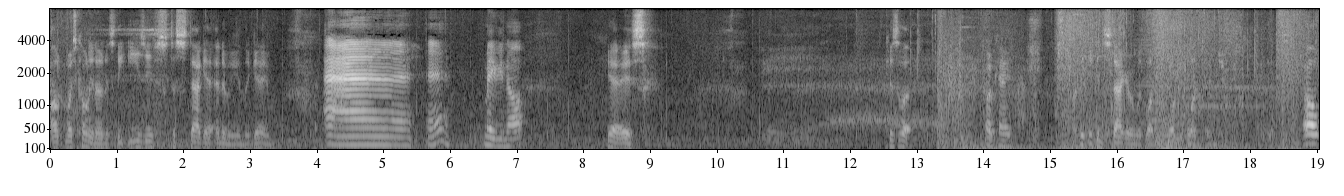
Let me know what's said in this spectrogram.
Uh, most commonly known as the easiest to stagger enemy in the game. Uh, eh, maybe not. Yeah, it is. Because look, Okay. I think you can stagger him with like one blood tinge. Oh,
